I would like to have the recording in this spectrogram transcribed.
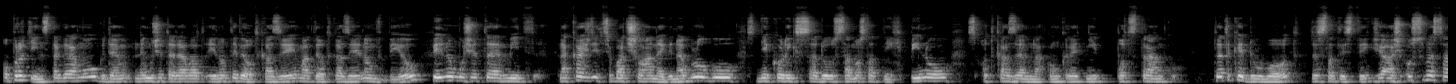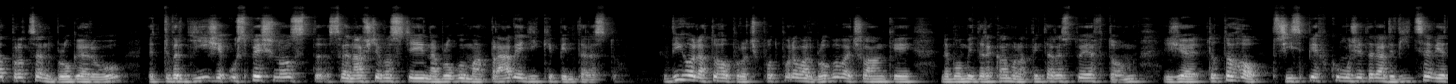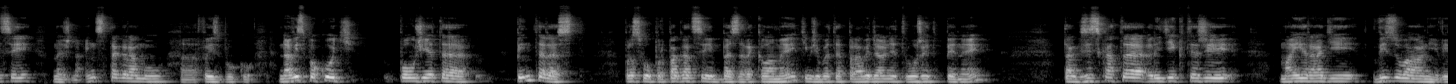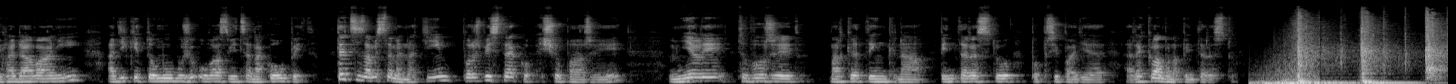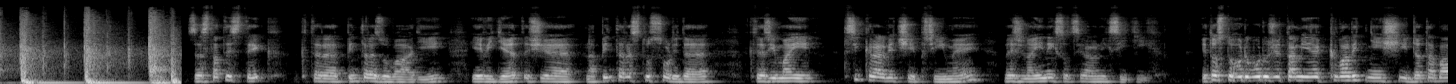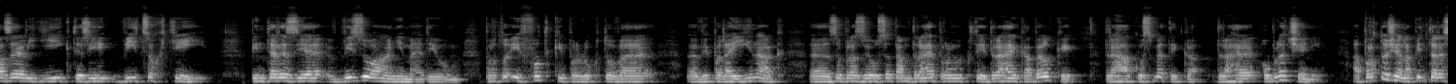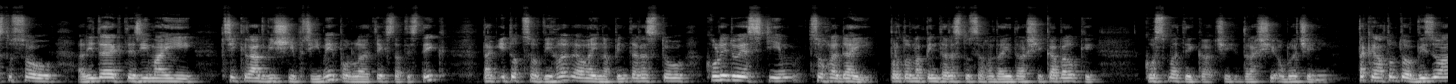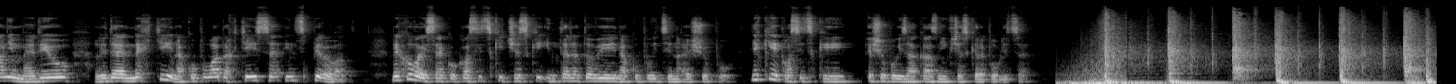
Oproti Instagramu, kde nemůžete dávat jednotlivé odkazy, máte odkazy jenom v bio, pinu můžete mít na každý třeba článek na blogu s několik sadu samostatných pinů s odkazem na konkrétní podstránku. To je také důvod ze statistik, že až 80% blogerů tvrdí, že úspěšnost své návštěvnosti na blogu má právě díky Pinterestu. Výhoda toho, proč podporovat blogové články nebo mít reklamu na Pinterestu je v tom, že do toho příspěvku můžete dát více věcí než na Instagramu, eh, Facebooku. Navíc pokud použijete Pinterest pro svou propagaci bez reklamy, tím, že budete pravidelně tvořit piny, tak získáte lidi, kteří mají rádi vizuální vyhledávání a díky tomu můžu u vás více nakoupit. Teď se zamysleme nad tím, proč byste jako e-shopáři měli tvořit marketing na Pinterestu, po případě reklamu na Pinterestu. Ze statistik, které Pinterest uvádí, je vidět, že na Pinterestu jsou lidé, kteří mají třikrát větší příjmy než na jiných sociálních sítích. Je to z toho důvodu, že tam je kvalitnější databáze lidí, kteří ví, co chtějí. Pinterest je vizuální médium, proto i fotky produktové Eh, vypadají jinak. Eh, zobrazují se tam drahé produkty, drahé kabelky, drahá kosmetika, drahé oblečení. A protože na Pinterestu jsou lidé, kteří mají třikrát vyšší příjmy podle těch statistik, tak i to, co vyhledávají na Pinterestu, koliduje s tím, co hledají. Proto na Pinterestu se hledají dražší kabelky, kosmetika či dražší oblečení. Také na tomto vizuálním médiu lidé nechtějí nakupovat a chtějí se inspirovat. Nechovají se jako klasický český internetový nakupující na e-shopu. Jaký je klasický e-shopový zákazník v České republice?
